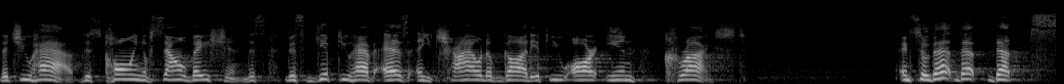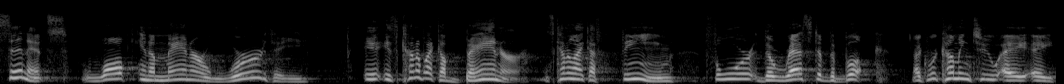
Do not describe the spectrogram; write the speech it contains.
that you have, this calling of salvation, this, this gift you have as a child of God if you are in Christ. And so that, that, that sentence, walk in a manner worthy, is kind of like a banner. It's kind of like a theme for the rest of the book. Like we're coming to a, a,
